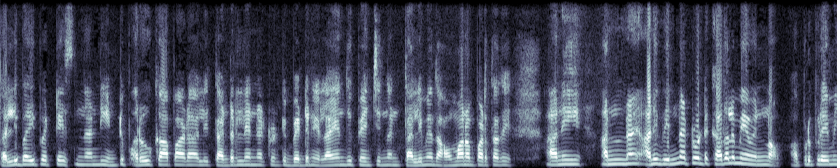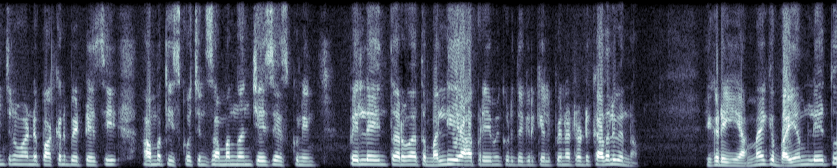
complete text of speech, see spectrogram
తల్లి భయపెట్టేసిందండి ఇంటి పరువు కాపాడాలి తండ్రి లేనటువంటి బిడ్డని ఇలా ఎందుకు పెంచిందని తల్లి మీద అవమానం పడుతుంది అని అన్న అని విన్నటువంటి కథలు మేము విన్నాం. అప్పుడు ప్రేమించిన వాడిని పక్కన పెట్టేసి అమ్మ తీసుకొచ్చిన సంబంధం చేసేసుకుని పెళ్ళి అయిన తర్వాత మళ్ళీ ఆ ప్రేమికుడి దగ్గరికి వెళ్ళిపోయినటువంటి కథలు విన్నాం. ఇక్కడ ఈ అమ్మాయికి భయం లేదు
